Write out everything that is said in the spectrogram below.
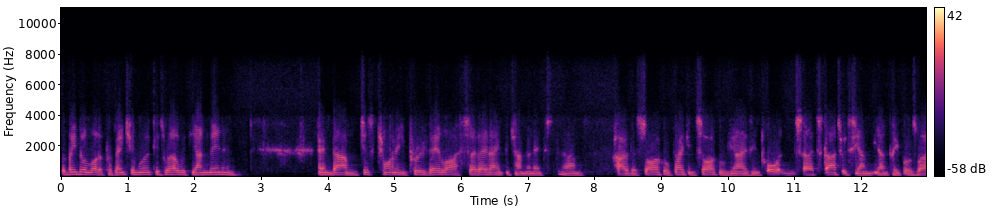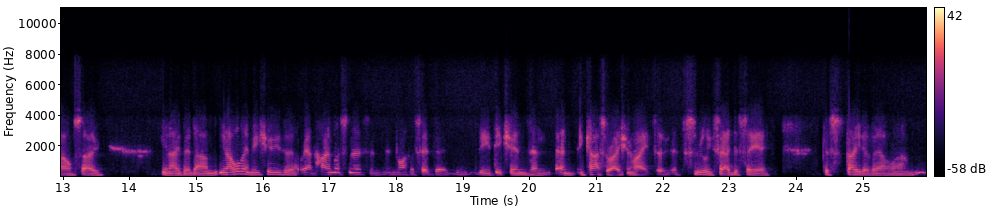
we've been doing a lot of prevention work as well with young men and and um, just trying to improve their life so they don't become the next um, part of the cycle. Breaking cycles, you know, is important. So it starts with young young people as well. So you know, that um, you know all them issues around homelessness and, and, like I said, the the addictions and, and incarceration rates. It's really sad to see the state of our um,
